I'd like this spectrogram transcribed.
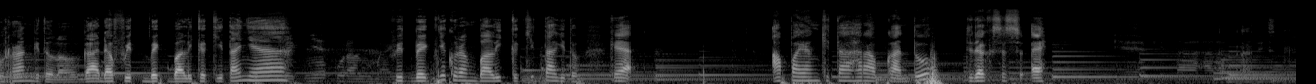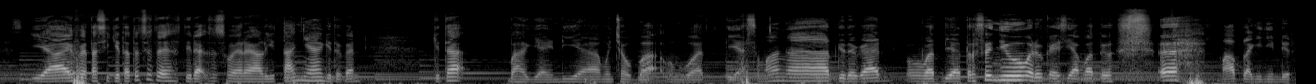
kurang gitu loh. Gak ada feedback balik ke kitanya. Kurang baik. Feedbacknya kurang balik ke kita gitu. Kayak apa yang kita harapkan tuh tidak sesu eh ya ekspektasi. kita tuh tidak sesuai realitanya gitu kan. Kita bahagiain dia mencoba membuat dia semangat gitu kan. Membuat dia tersenyum. Aduh kayak siapa tuh? Eh maaf lagi nyindir.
